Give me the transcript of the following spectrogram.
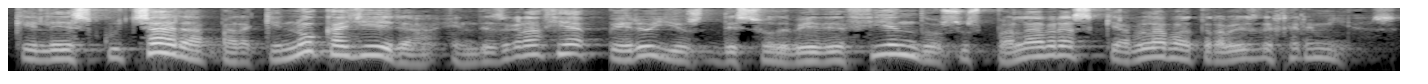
que le escuchara para que no cayera en desgracia, pero ellos desobedeciendo sus palabras que hablaba a través de Jeremías.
